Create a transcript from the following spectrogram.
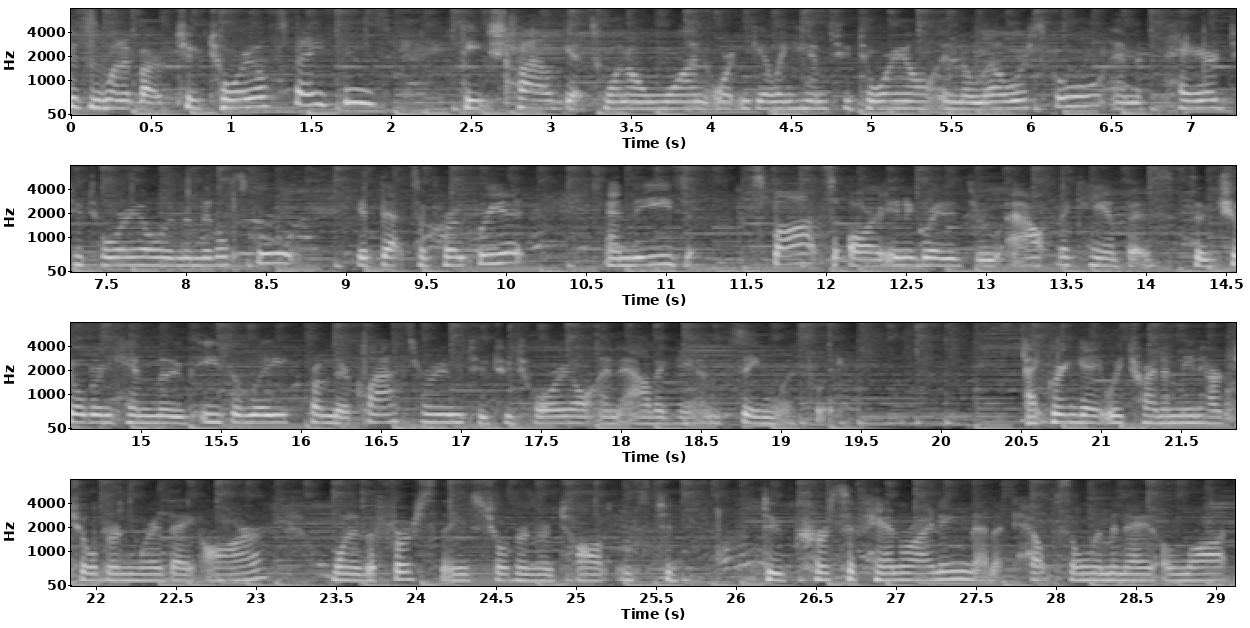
This is one of our tutorial spaces. Each child gets one-on-one -on -one Orton Gillingham tutorial in the lower school and a paired tutorial in the middle school if that's appropriate. And these Spots are integrated throughout the campus so children can move easily from their classroom to tutorial and out again seamlessly. At Greengate we try to meet our children where they are. One of the first things children are taught is to do cursive handwriting that helps eliminate a lot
